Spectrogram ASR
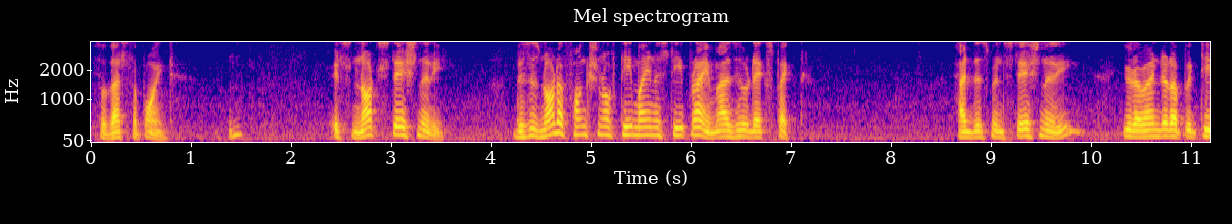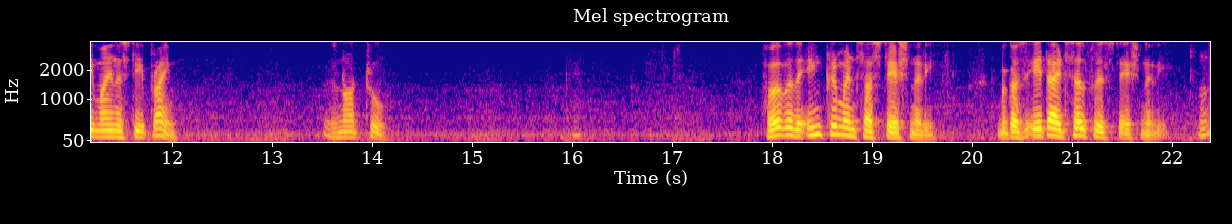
So that is the point. Hmm? It is not stationary. This is not a function of t minus t prime as you would expect. Had this been stationary, you would have ended up with t minus t prime. It is not true. However, the increments are stationary because eta itself is stationary. Hmm?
